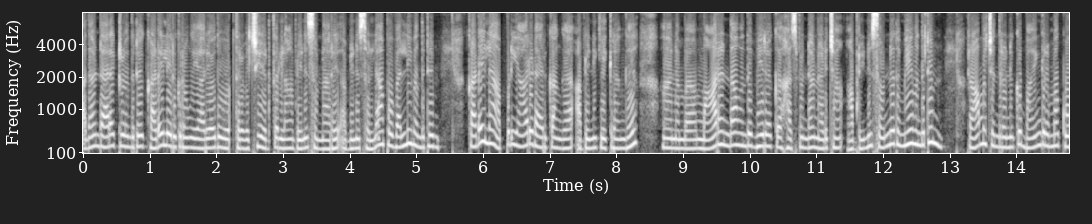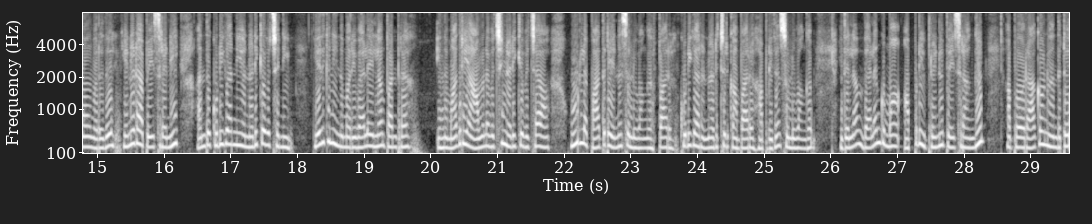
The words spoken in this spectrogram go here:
அதான் டேரக்டர் வந்துட்டு கடையில் இருக்கிறவங்க யாரையாவது ஒருத்தரை வச்சு எடுத்துடலாம் அப்படின்னு சொன்னார். அப்படின்னு சொல்ல அப்போ வள்ளி வந்துட்டு கடையில் அப்படி யாருடா இருக்காங்க? அப்படின்னு கேட்குறாங்க நம்ம மாறன் தான் வந்து வீரக்கு ஹஸ்பண்டாக நடித்தான் அப்படின்னு சொன்னதுமே வந்துட்டு ராமச்சந்திரனுக்கு பயங்கரமாக கோவம் வருது. என்னடா பேசுகிற நீ? அந்த குடிகாரனியை நடிக்க வச்ச நீ? எதுக்கு நீ இந்த மாதிரி வேலையெல்லாம் பண்ணுற இந்த மாதிரி அவனை வச்சு நடிக்க வச்சா ஊரில் பார்த்துட்டு என்ன சொல்லுவாங்க? பாரு குடிகாரன் நடிச்சிருக்கான் பாரு அப்படி தான் சொல்லுவாங்க. இதெல்லாம் விளங்குமா? அப்படி இப்படின்னு பேசுகிறாங்க அப்போ ராகவன் வந்துட்டு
